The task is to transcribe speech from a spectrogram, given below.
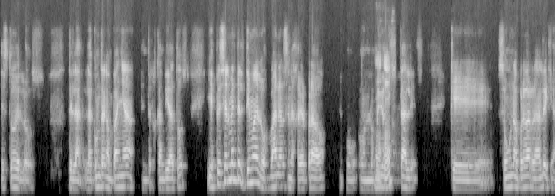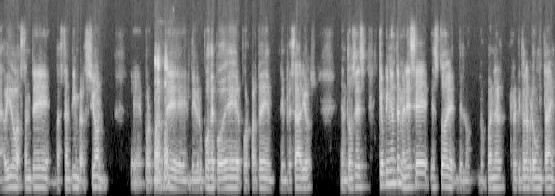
esto de los de la, la contracampaña entre los candidatos y especialmente el tema de los banners en la Javier Prado o, en los medios digitales que son una prueba real de que ha habido bastante, bastante inversión eh, por parte de, grupos de poder, por parte de, empresarios. Entonces, ¿qué opinión te merece esto de, los, banners, repito la pregunta, en,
